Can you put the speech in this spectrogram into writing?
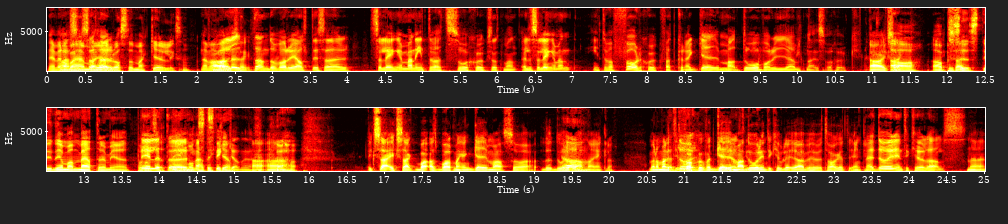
Nej men man var alltså så hemma och gör rostad mackor liksom. när man Ja, var exakt. liten då var det ju alltid så här. Så länge man inte var så sjuk så att man, eller så länge man inte var för sjuk för att kunna gamea, då var det ju jävligt nice att vara sjuk Ja exakt. Ja, ja precis. Det är det man mäter det med på Det är något sätt. lite måttsticken. mätstickan ja. Exakt, exakt. Bara, alltså, bara att man kan gamea så, då, då är det Ja. bra annan egentligen. Men om man är då- för sjuk för att det är gamea, då är det inte kul överhuvudtaget egentligen. Nej då är det inte kul alls Nej.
